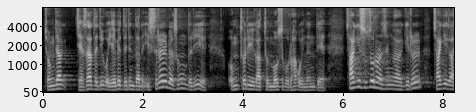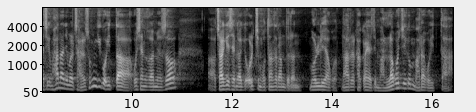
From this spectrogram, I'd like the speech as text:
정작 제사 드리고 예배 드린다는 이스라엘 백성들이 엉터리 같은 모습으로 하고 있는데 자기 스스로는 생각하기를 자기가 지금 하나님을 잘 섬기고 있다고 생각하면서 어, 자기 생각이 옳지 못한 사람들은 멀리하고 나를 가까이 하지 말라고 지금 말하고 있다.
